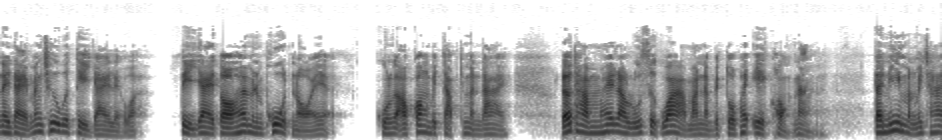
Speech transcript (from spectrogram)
ในใดแม่งชื่อว่าตีใหญ่เลยวะ ตีใหญ่ต่อให้มันพูดน้อยอะคุณก็เอากล้องไปจับที่มันได้ แล้วทำให้เรารู้สึกว่ามันเป็นตัวพระเอกของหนัง แต่นี่มันไม่ใช่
